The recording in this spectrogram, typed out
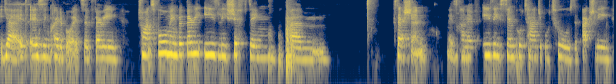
yeah, it is incredible. It's a very transforming but very easily shifting um, session. It's kind of easy, simple, tangible tools that actually,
